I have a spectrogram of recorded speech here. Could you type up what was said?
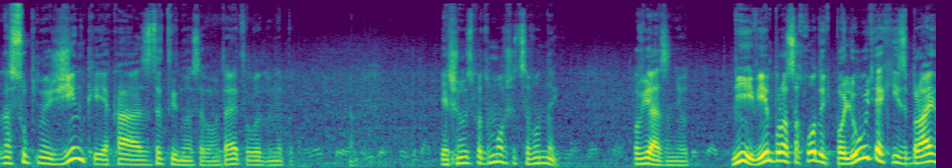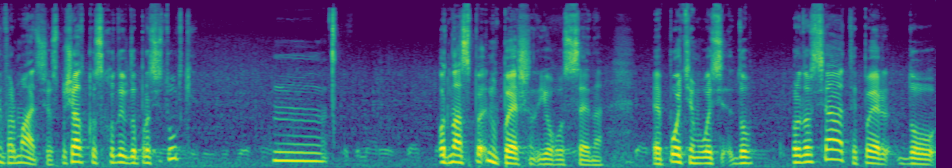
наступної жінки, яка з дитиною себе, пам'ятаєте, я чомусь подумав, що це вони пов'язані. Ні, він просто ходить по людях і збирає інформацію. Спочатку сходив до проститутки. Одна з ну, перша його сцена. Е, Потім ось до продавця, тепер до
